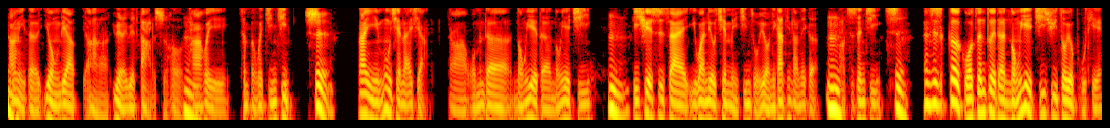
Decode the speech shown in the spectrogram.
当你的用量啊越来越大的时候，嗯、它会成本会精进。是，那以目前来讲。啊，我们的农业的农业机，嗯，的确是在一万六千美金左右。你刚刚听到那个，嗯，直升机。是，但是各国针对的农业机具都有补贴。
